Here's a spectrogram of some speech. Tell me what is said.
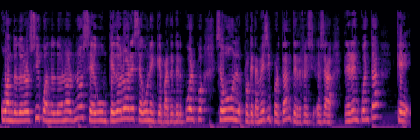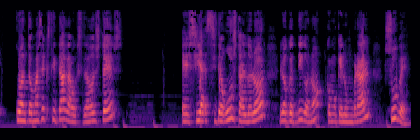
cuando el dolor sí, cuando el dolor no, según qué dolores, según en qué parte del cuerpo, según... Porque también es importante o sea, tener en cuenta que cuanto más excitada o excitado estés, eh, si, si te gusta el dolor, lo que os digo, ¿no? Como que el umbral sube,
